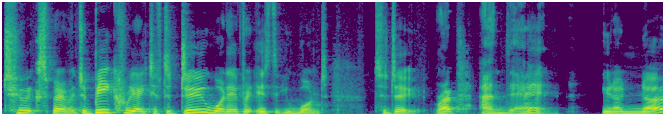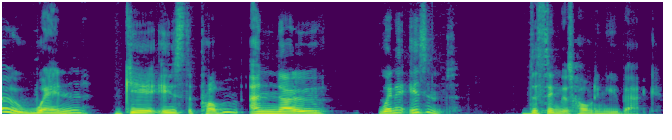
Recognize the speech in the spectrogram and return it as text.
to experiment, to be creative, to do whatever it is that you want to do, right? And then, you know, know when gear is the problem and know when it isn't the thing that's holding you back.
